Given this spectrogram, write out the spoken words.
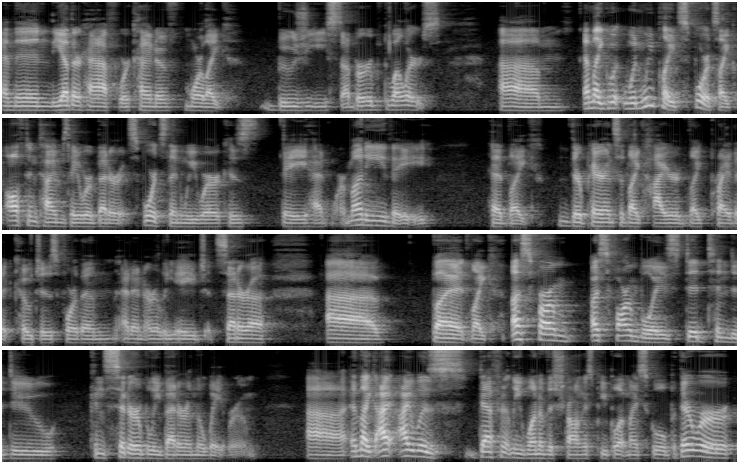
and then the other half were kind of more like bougie suburb dwellers. Um, and like w- when we played sports, like oftentimes they were better at sports than we were because they had more money. They had like their parents had like hired like private coaches for them at an early age, etc. Uh, but like us farm us farm boys did tend to do considerably better in the weight room. Uh, and like I, I was definitely one of the strongest people at my school, but there were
